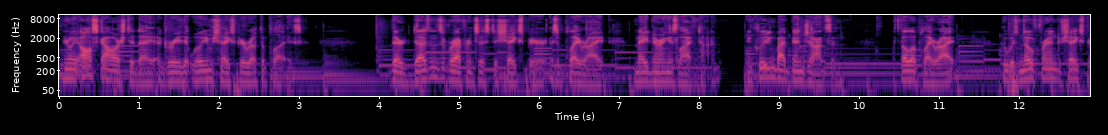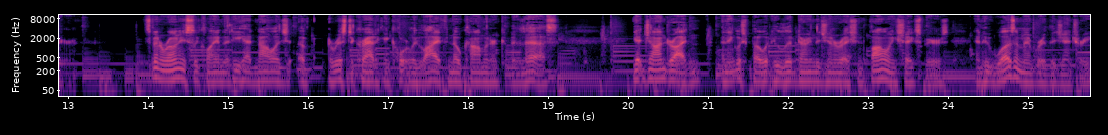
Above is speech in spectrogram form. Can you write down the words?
Nearly all scholars today agree that William Shakespeare wrote the plays. There are dozens of references to Shakespeare as a playwright made during his lifetime, including by Ben Jonson, a fellow playwright who was no friend of Shakespeare. It's been erroneously claimed that he had knowledge of aristocratic and courtly life no commoner could possess. Yet John Dryden, an English poet who lived during the generation following Shakespeare's and who was a member of the gentry,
